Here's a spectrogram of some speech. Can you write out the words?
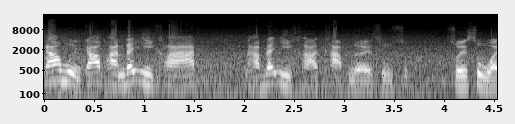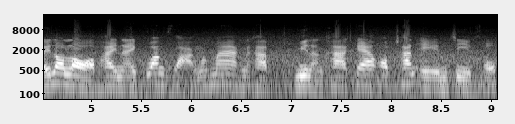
799,000 ได้ e-class นะครับ ได้ e-class ขับเลย สวยๆ หล่อๆ ภายในกว้างขวางมากๆนะครับ มีหลังคาแก้วออปชั่น AMG ครบ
